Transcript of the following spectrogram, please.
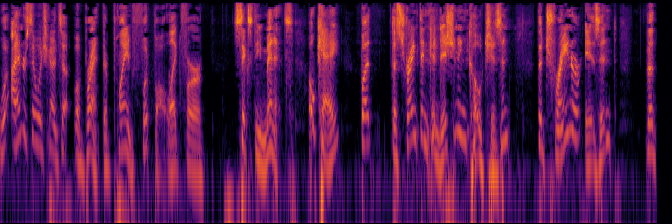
Well, I understand what you're going to tell. Well, Brent, they're playing football like for 60 minutes. Okay, but the strength and conditioning coach isn't. The trainer isn't. The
